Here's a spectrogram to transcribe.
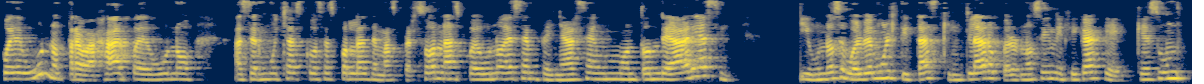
puede uno trabajar, puede uno hacer muchas cosas por las demás personas, puede uno desempeñarse en un montón de áreas y, y uno se vuelve multitasking, claro, pero no significa que, que, es un,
